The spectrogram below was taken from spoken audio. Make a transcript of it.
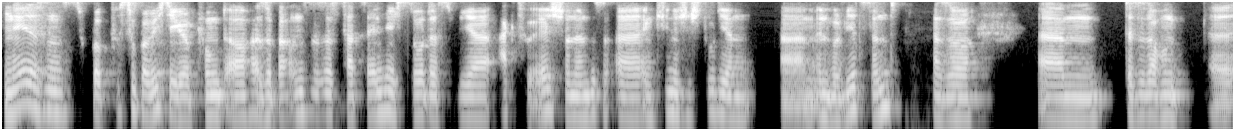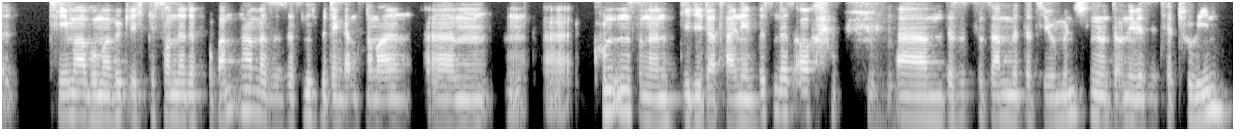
Nee, das ist ein super, super wichtiger Punkt auch. Also bei uns ist es tatsächlich so, dass wir aktuell schon in, äh, in klinischen Studien ähm, involviert sind. Also ähm, das ist auch ein äh, Thema, wo wir wirklich gesonderte Probanden haben. Also ist jetzt nicht mit den ganz normalen ähm, äh, Kunden, sondern die, die da teilnehmen, wissen das auch. ähm, das ist zusammen mit der TU München und der Universität Turin.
